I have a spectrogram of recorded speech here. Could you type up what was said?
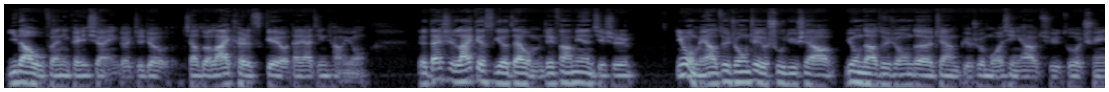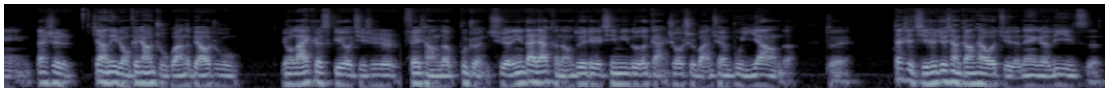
一到五分，你可以选一个，这就叫做 Likert Scale，大家经常用。对，但是 liker Scale 在我们这方面，其实因为我们要最终这个数据是要用到最终的这样，比如说模型要去做 training，但是这样的一种非常主观的标注，用 Likert Scale 其实是非常的不准确，因为大家可能对这个亲密度的感受是完全不一样的。对，但是其实就像刚才我举的那个例子，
